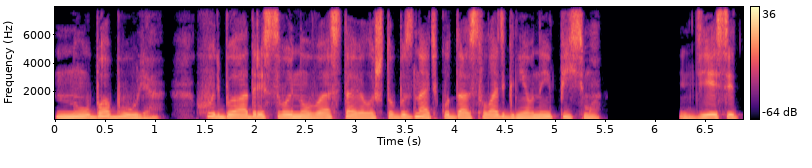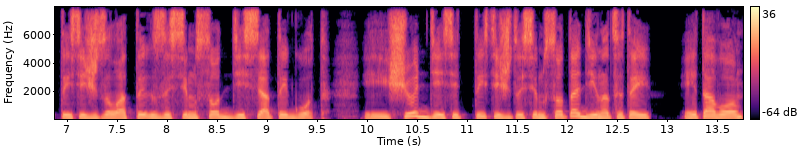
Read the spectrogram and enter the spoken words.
Ну, бабуля, хоть бы адрес свой новый оставила, чтобы знать, куда слать гневные письма. Десять тысяч золотых за семьсот десятый год. И еще десять тысяч за семьсот одиннадцатый. Итого,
